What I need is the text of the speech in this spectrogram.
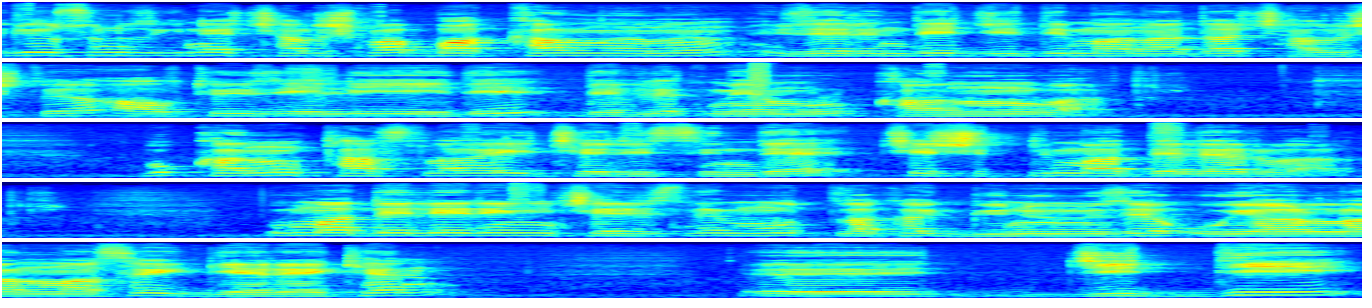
Biliyorsunuz yine Çalışma Bakanlığı'nın üzerinde ciddi manada çalıştığı 657 Devlet Memurluk Kanunu vardır. Bu kanun taslağı içerisinde çeşitli maddeler vardır. Bu maddelerin içerisinde mutlaka günümüze uyarlanması gereken e, ciddi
